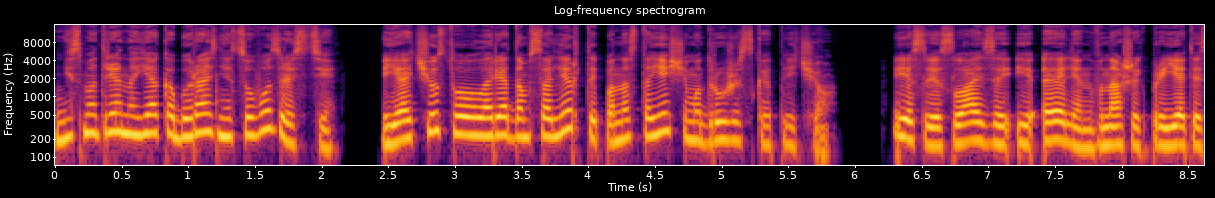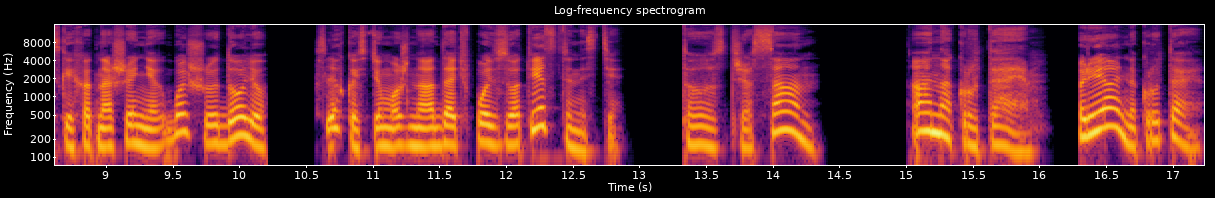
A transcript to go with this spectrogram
Несмотря на якобы разницу в возрасте, я чувствовала рядом с Алертой по-настоящему дружеское плечо. Если с Лайзой и Эллен в наших приятельских отношениях большую долю с легкостью можно отдать в пользу ответственности, то с Джасан... Она крутая, реально крутая,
